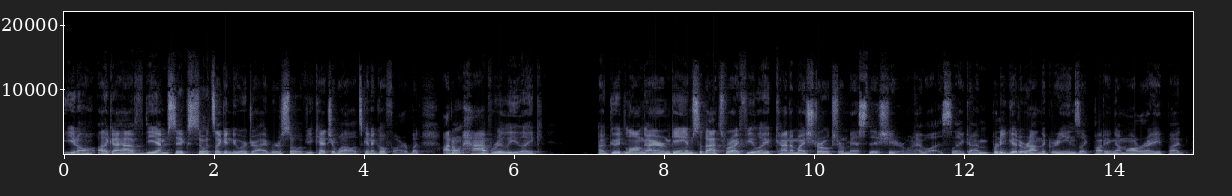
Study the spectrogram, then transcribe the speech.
You know, like I have the M6, so it's like a newer driver. So if you catch it well, it's going to go far. But I don't have really like a good long iron game. So that's where I feel like kind of my strokes were missed this year when I was like, I'm pretty good around the greens, like putting, I'm all right. But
